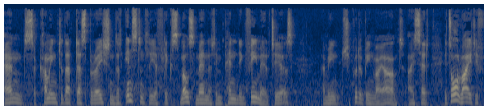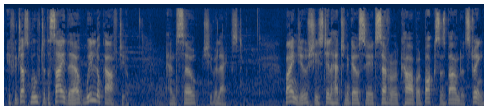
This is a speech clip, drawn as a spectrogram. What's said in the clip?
And, succumbing to that desperation that instantly afflicts most men at impending female tears, I mean, she could have been my aunt. I said, It's all right if, if you just move to the side there, we'll look after you. And so she relaxed. Mind you, she still had to negotiate several cardboard boxes bound with string.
